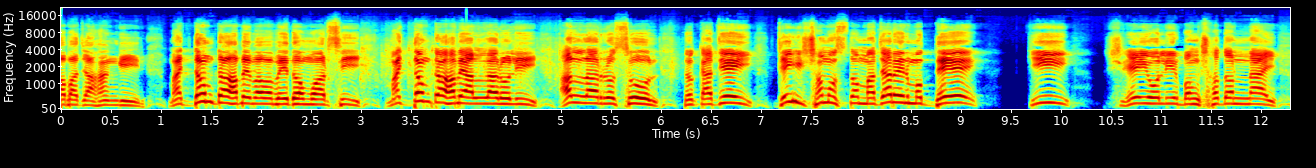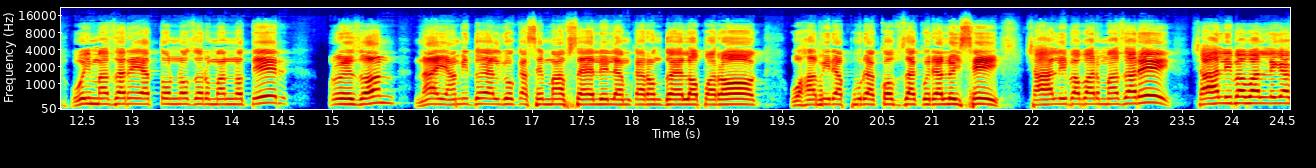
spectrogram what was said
বাবা জাহাঙ্গীর। মাধ্যমটা হবে বাবা বেদম ওয়ারসি মাধ্যমটা হবে আল্লাহর অলি আল্লাহর রসুল। তো কাজেই যেই সমস্ত মাজারের মধ্যে কি সেই অলির বংশধর নাই। ওই মাজারে এত নজর মান্যতের প্রয়োজন নাই। আমি দয়াল গো কাছে মাফ চাই লইলাম, কারণ দয়াল অপারক ওহাবিরা পুরা কবজা কইরা লইছে। শাহালি বাবার মাজারে, শাহালি বাবার লেগা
